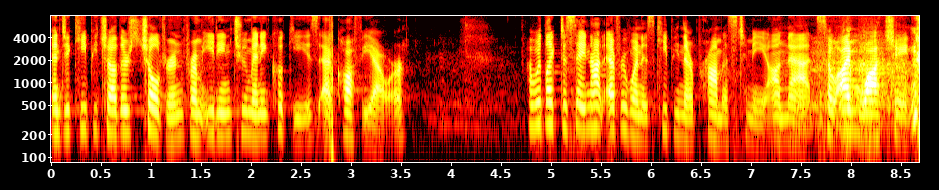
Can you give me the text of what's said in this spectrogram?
and to keep each other's children from eating too many cookies at coffee hour. I would like to say not everyone is keeping their promise to me on that, so I'm watching.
